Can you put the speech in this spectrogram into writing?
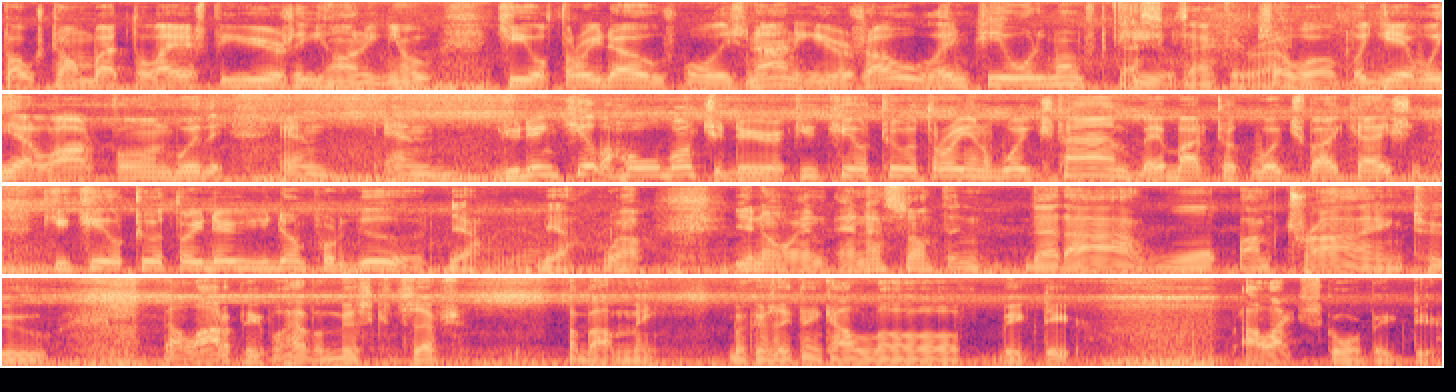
folks talking about the last few years he hunted. You know, kill three does. Well, he's 90 years old. Let him kill what he wants to kill. That's exactly right. So, uh, but yeah, we had a lot of fun with it, and and you didn't kill a whole bunch of deer. If you killed two or three in a week's time, everybody took a week's vacation. If you killed two or three deer, you done pretty good. Yeah, yeah. Well, you know, and, and that's something that I want. I'm trying to. A lot of people have a misconception about me because they think I love big deer. I like to score big deer,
